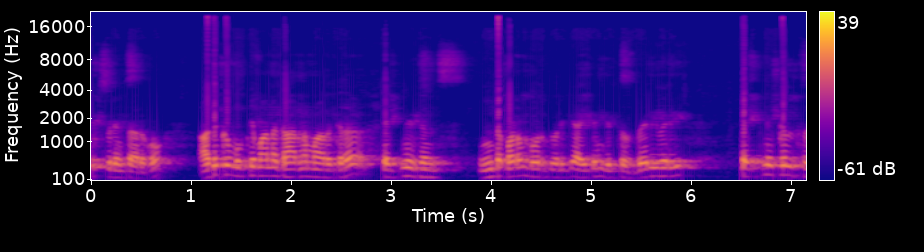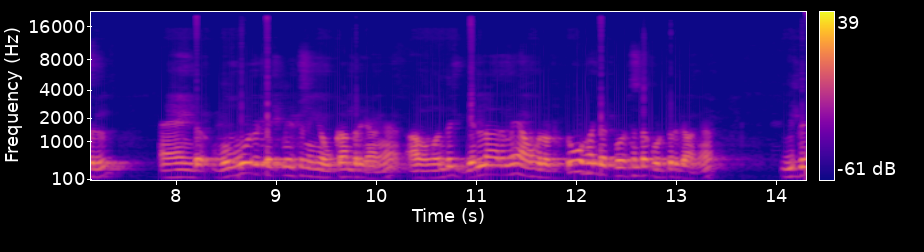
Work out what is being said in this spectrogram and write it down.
எக்ஸ்பீரியன்ஸாக இருக்கும். அதுக்கு முக்கியமான காரணமாக இருக்கிற டெக்னீஷியன்ஸ் இந்த படம் பொறுத்த வரைக்கும் I think it's a very very technical film and ஒவ்வொரு டெக்னீஷியன் இங்கே உட்காந்துருக்காங்க அவங்க வந்து எல்லாருமே அவங்களோட டூ ஹண்ட்ரட் பர்சன்ட்டாக கொடுத்துருக்காங்க. இது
